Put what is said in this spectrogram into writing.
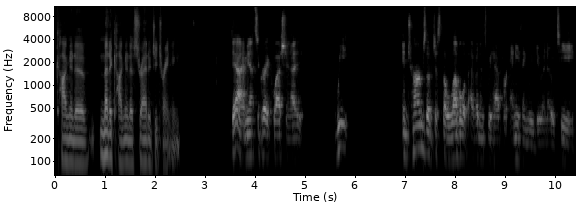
cognitive metacognitive strategy training? Yeah, I mean that's a great question. I we in terms of just the level of evidence we have for anything we do in OT,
